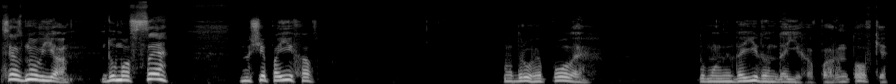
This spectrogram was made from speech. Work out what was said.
Це знов я. Думав все, ну ще поїхав на друге поле. Думав, не доїду, не доїхав по грунтовці.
